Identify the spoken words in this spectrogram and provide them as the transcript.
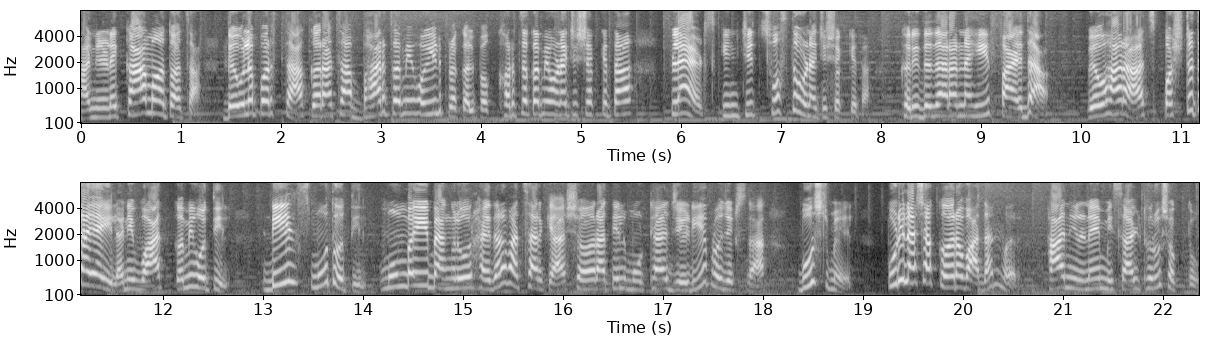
हा निर्णय का महत्त्वाचा? डेव्हलपर्सचा कराचा भार कमी होईल प्रकल्प खर्च कमी होण्याची शक्यता फ्लॅट्स किंचित स्वस्त होण्याची शक्यता. खरेदीदारांनाही फायदा व्यवहारात स्पष्टता येईल आणि वाद कमी होतील. डील स्मूथ होतील. मुंबई बँगलोर हैदराबाद सारख्या शहरातील मोठ्या जेडीए प्रोजेक्ट्सना बूस्ट मिळेल. पुढील अशा कर वादांवर हा निर्णय मिसाल ठरू शकतो.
